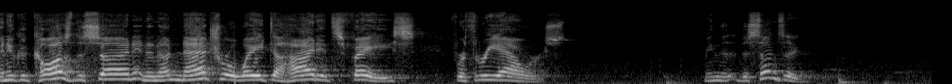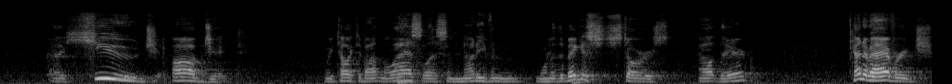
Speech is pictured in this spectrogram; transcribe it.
and who could cause the sun in an unnatural way to hide its face for three hours. I mean, the, the sun's a, a huge object. We talked about in the last lesson, not even one of the biggest stars out there, kind of average.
